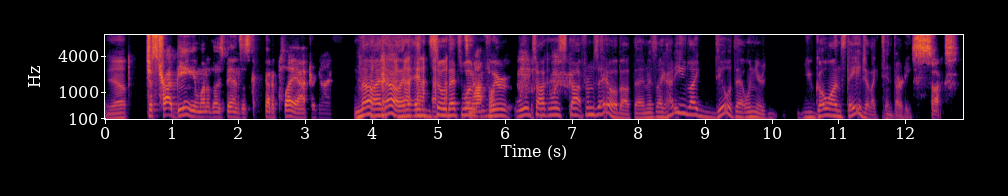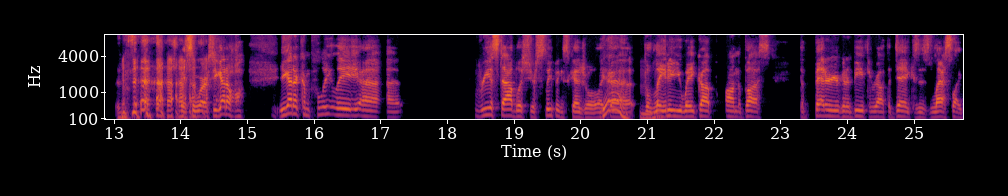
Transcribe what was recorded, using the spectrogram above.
Yep. Just try being in one of those bands that's got to play after nine. No, I know, and and so that's what we're we were talking with Scott from Zayo about that, and it's like, how do you like deal with that when you're you go on stage at like ten thirty? Sucks. It's the worst. You gotta you gotta completely uh reestablish your sleeping schedule. Like Yeah. uh, the Mhm. later you wake up on the bus, the better you're gonna be throughout the day because there's less like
